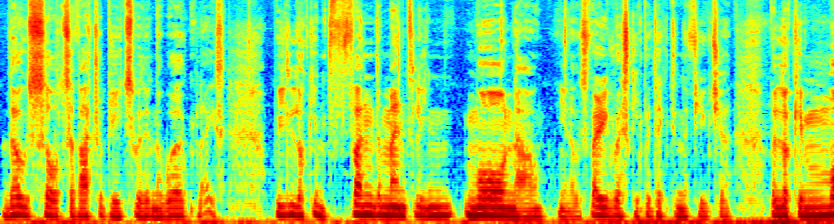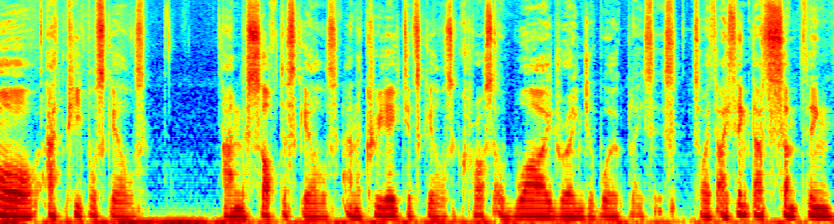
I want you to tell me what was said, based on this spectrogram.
those sorts of attributes within the workplace, be looking fundamentally more now. You know, it's very risky predicting the future, but looking more at people skills and the softer skills and the creative skills across a wide range of workplaces. So I, th- I think that's something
